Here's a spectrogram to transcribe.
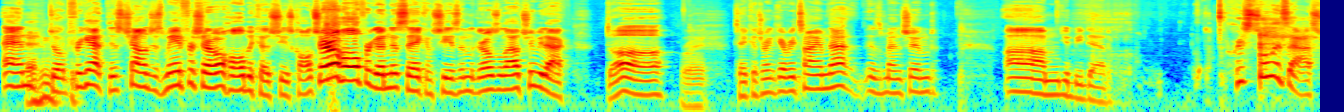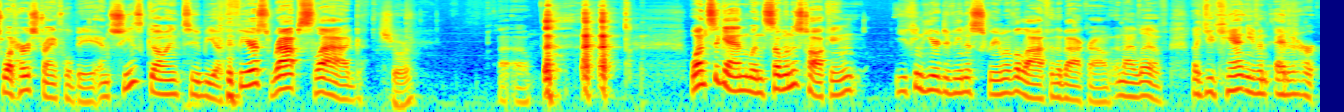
And, And- don't forget, this challenge is made for Cheryl Hole because she's called Cheryl Hole, for goodness sake, and she's in the Girls Aloud Tribute Act. Duh. Right. Take a drink every time that is mentioned. Um, you'd be dead. Crystal is asked what her strength will be, and she's going to be a fierce rap slag. Sure. Uh oh. Once again, when someone is talking, you can hear Davina scream of a laugh in the background, and I live. Like, you can't even edit her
